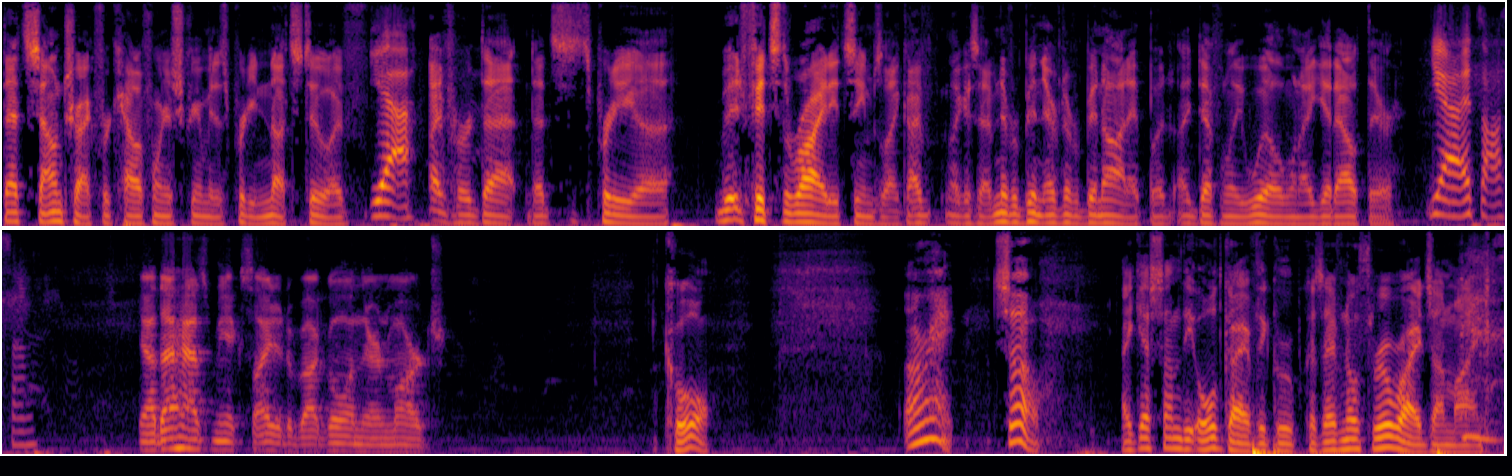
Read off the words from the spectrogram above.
That soundtrack for California Screaming is pretty nuts too. I've Yeah, I've heard that. That's it's pretty. uh It fits the ride. It seems like I've like I said I've never been there. I've never been on it, but I definitely will when I get out there. yeah, it's awesome. yeah, that has me excited about going there in March. Cool. All right. So, I guess I'm the old guy of the group because I have no thrill rides on mine.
